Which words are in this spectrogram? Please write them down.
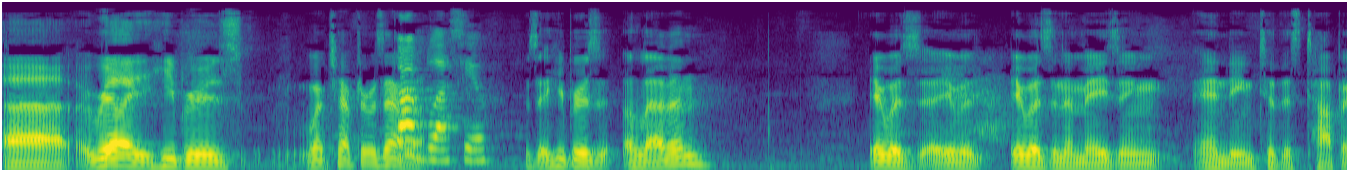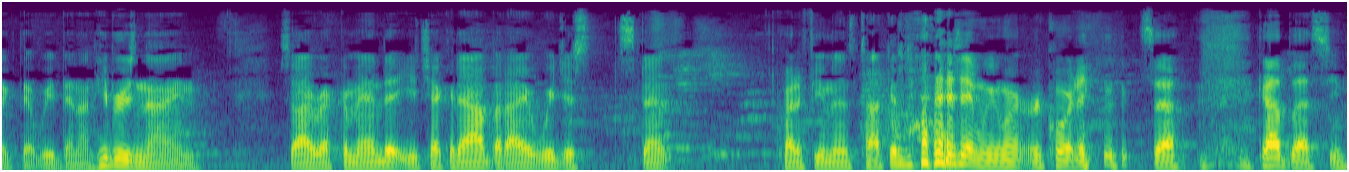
uh, really, Hebrews, what chapter was that? God bless you. Was it Hebrews 11? It was, it was, it was an amazing ending to this topic that we've been on. Hebrews 9. So I recommend it. You check it out, but I, we just spent quite a few minutes talking about it and we weren't recording. so God bless you.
